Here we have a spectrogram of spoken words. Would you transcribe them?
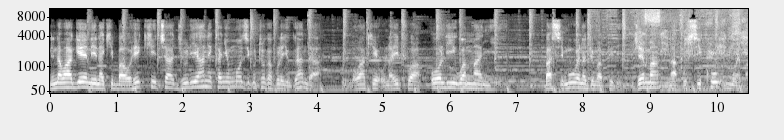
Nina wageni na kibao hiki cha Juliane Kanyomozi kutoka kule Uganda. Wimbo wake unaitwa Oli wa Manyi. Basi muwe na Jumapili njema na usiku mwema.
